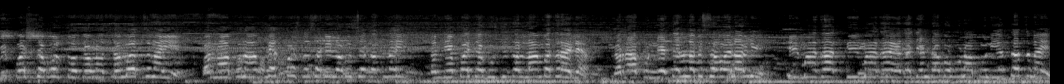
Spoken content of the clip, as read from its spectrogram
मी स्पष्ट बोलतो तेवढं समज नाही कारण आपण आपल्याच प्रश्नासाठी लढू शकत नाही. तर नेपाळच्या गोष्टी तर लांबच राहिल्या. कारण आपण नेत्यांना बी सवय लावली. माझा ती माझा याचा झेंडा बघून आपण येतच नाही.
